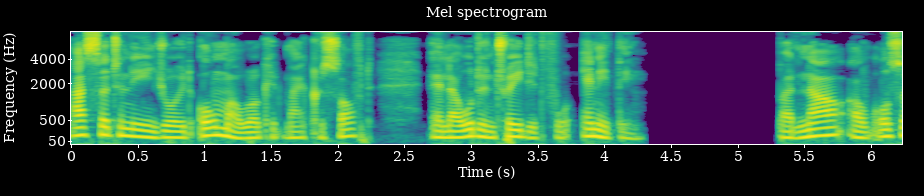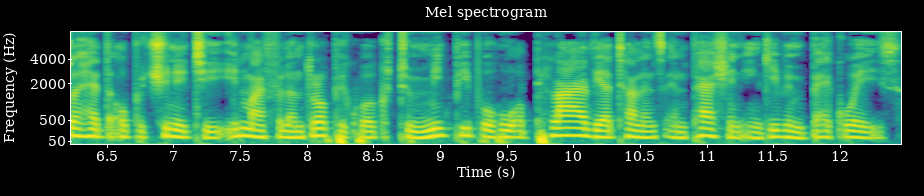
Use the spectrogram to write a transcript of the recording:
I certainly enjoyed all my work at Microsoft, and I wouldn't trade it for anything. But now I've also had the opportunity in my philanthropic work to meet people who apply their talents and passion in giving back ways.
